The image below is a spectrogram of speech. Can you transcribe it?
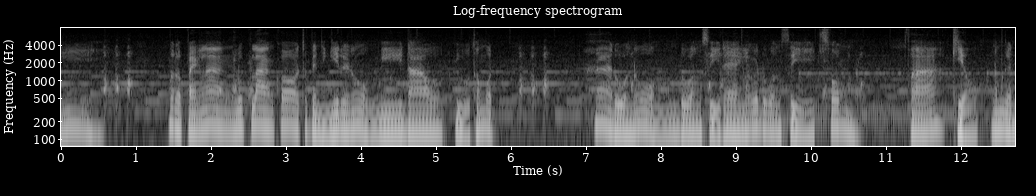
นี่ เมื่อเราแปลงร่างรูปร่างก็จะเป็นอย่างนี้เลยนะผมมีดาวอยู่ทั้งหมด 5 ดวงนะผมดวงสีแดงแล้วก็ดวงสีส้ม ฟ้าเขียวน้ำเงิน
